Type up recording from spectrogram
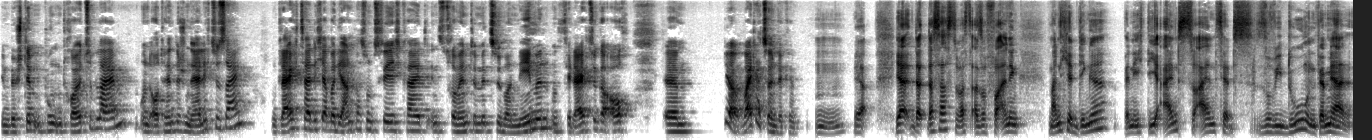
in bestimmten Punkten treu zu bleiben und authentisch und ehrlich zu sein und gleichzeitig aber die Anpassungsfähigkeit, Instrumente mit zu übernehmen und vielleicht sogar auch ähm, ja, weiterzuentwickeln. Mhm, ja, ja, das hast du was. Also vor allen Dingen manche Dinge, wenn ich die eins zu eins jetzt so wie du und wir haben ja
